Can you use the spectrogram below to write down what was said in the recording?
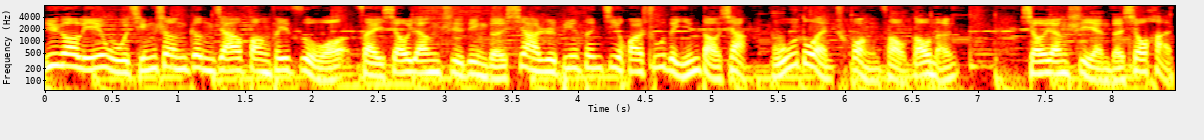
预告里，武情圣更加放飞自我，在肖央制定的夏日缤纷计划书的引导下，不断创造高能。肖央饰演的肖汉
